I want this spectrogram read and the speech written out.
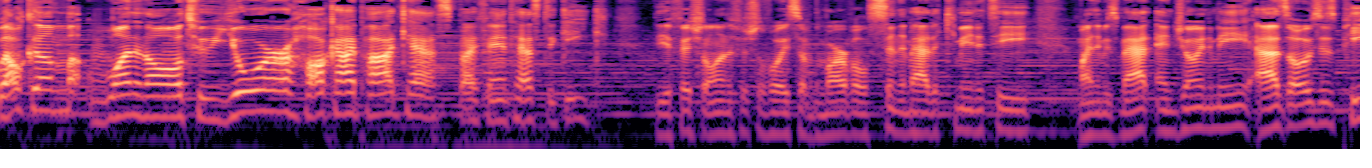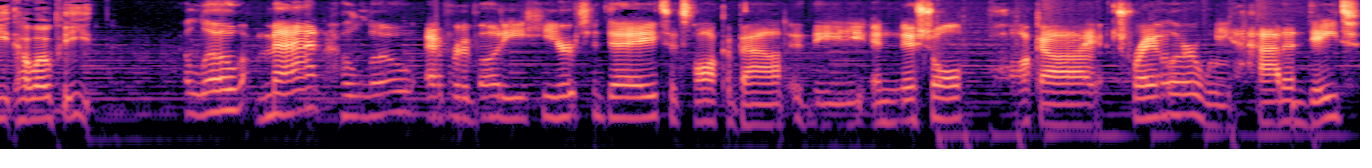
Welcome, one and all, to your Hawkeye podcast by Phantastic Geek, the official and unofficial voice of the Marvel cinematic community. My name is Matt, and joining me, as always, is Pete. Hello, Pete. Hello, Matt. Hello, everybody here today to talk about the initial Hawkeye trailer. We had a date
